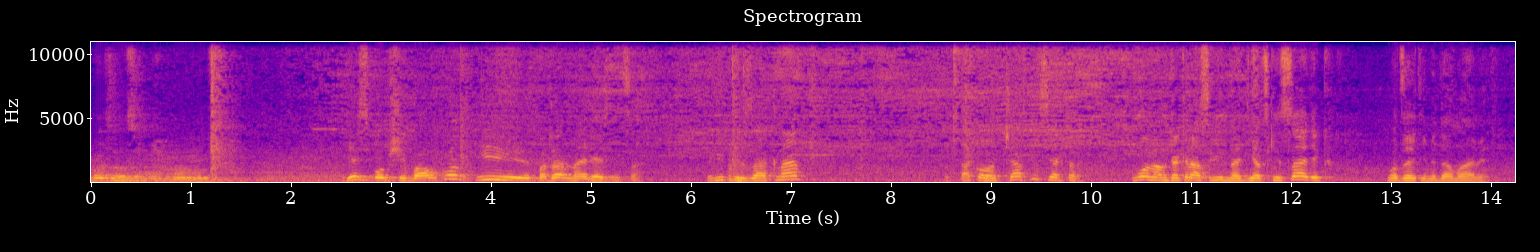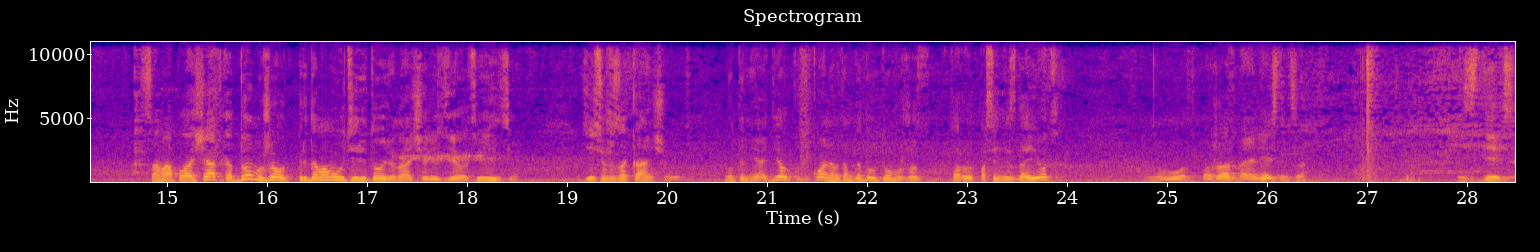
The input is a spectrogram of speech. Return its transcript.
пользоваться не будем. Здесь общий балкон и пожарная лестница. Вид из окна. Вот такой вот частный сектор. Вон он как раз видно детский садик. Вот за этими домами. Сама площадка. Дом уже вот придомовую территорию начали делать. Видите? Здесь уже заканчивают внутреннюю отделку. Буквально в этом году дом уже второй, последний сдается. Вот, пожарная лестница здесь.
